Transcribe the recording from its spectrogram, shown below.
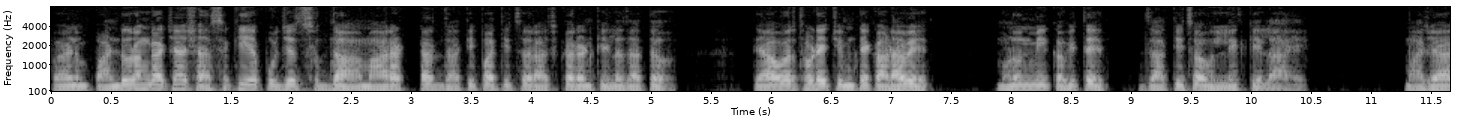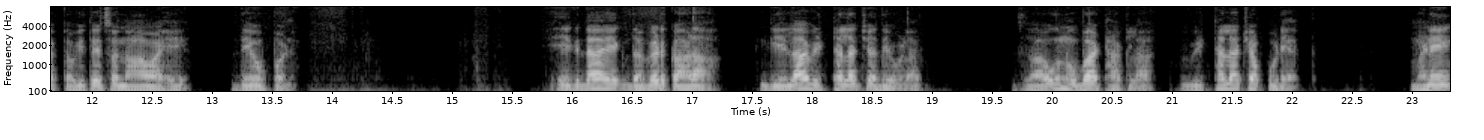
पण पांडुरंगाच्या शासकीय पूजेत सुद्धा महाराष्ट्रात जातीपातीचं राजकारण केलं जातं. त्यावर थोडे चिमटे काढावेत म्हणून मी कवितेत जातीचा उल्लेख केला आहे. माझ्या कवितेचं नाव आहे देवपण. एकदा एक दगड काळा गेला विठ्ठलाच्या देवळात. जाऊन उभा ठाकला विठ्ठलाच्या पुढ्यात. म्हणे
